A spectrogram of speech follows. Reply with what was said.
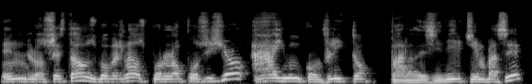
En los estados gobernados por la oposición hay un conflicto para decidir quién va a ser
